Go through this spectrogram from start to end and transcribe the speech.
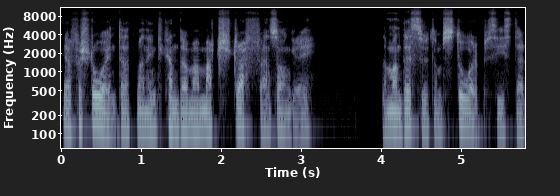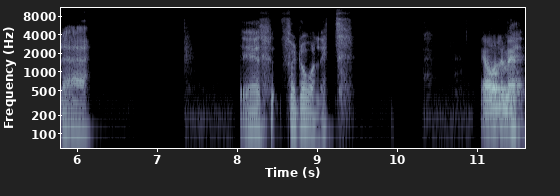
Jag förstår inte att man inte kan döma matchstraff för en sån grej. När man dessutom står precis där det är. Det är för dåligt. Jag håller med.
